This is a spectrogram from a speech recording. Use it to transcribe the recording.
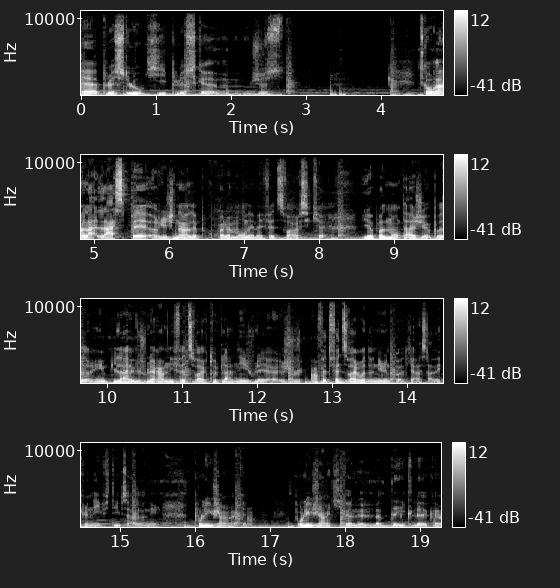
Euh, plus low-key, plus que hum, juste. Tu comprends l'aspect original de pourquoi le monde aimait Fait d'hiver, c'est qu'il n'y a pas de montage, il n'y a pas de rien. Puis live, je voulais ramener Fait d'hiver toute l'année. Je voulais, en fait, Fait d'hiver va devenir une podcast avec un invité, puis ça va devenir pour les gens. Ok, non pour les gens qui veulent l'update, là, comme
